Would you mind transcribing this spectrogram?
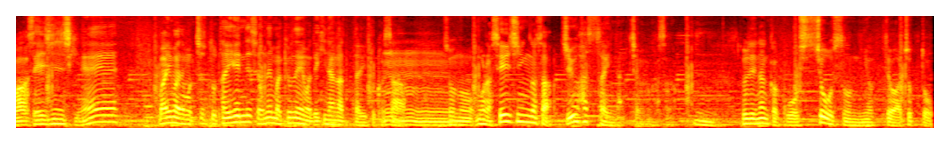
の。わあ成人式ね。まあ今でもちょっと大変ですよね。まあ去年はできなかったりとかさ、うんそのほら成人がさ18歳になっちゃうとかさそれでなんかこう市町村によってはちょっと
